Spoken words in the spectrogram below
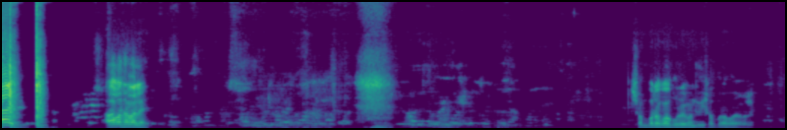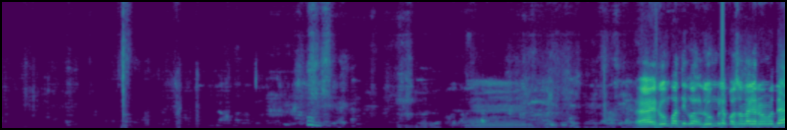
এই আবার কথা বলে। সব্বর ক গ্রুপের মধ্যে সব্বর বলে বলে। উম, এই রুম পাতি রুম বলে কজন লাগে রুমের মধ্যে?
